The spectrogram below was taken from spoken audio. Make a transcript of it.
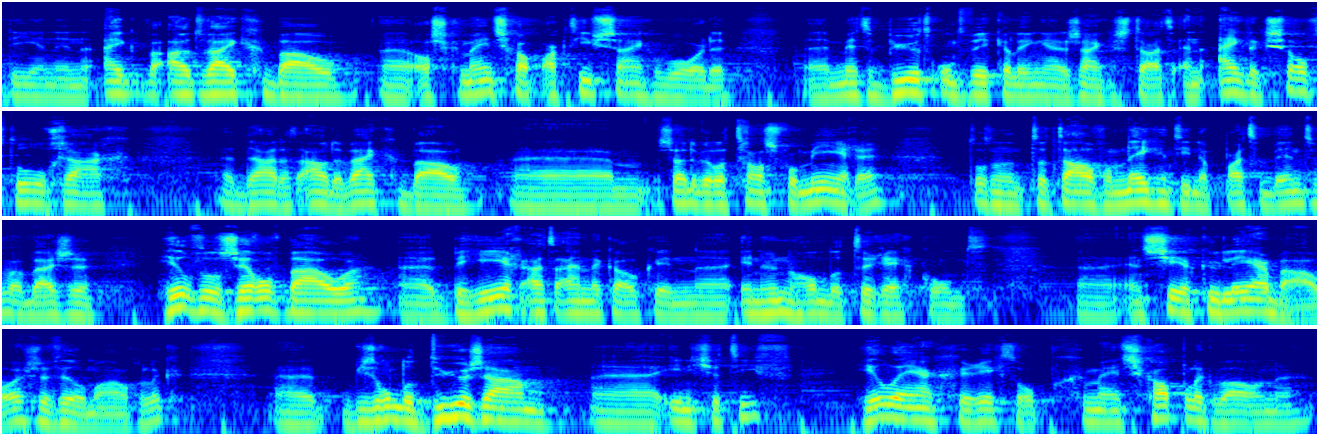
die in een oud-wijkgebouw als gemeenschap actief zijn geworden, met de buurtontwikkelingen zijn gestart en eigenlijk zelf dolgraag daar het oude wijkgebouw ehm, zouden willen transformeren tot een totaal van 19 appartementen, waarbij ze heel veel zelf bouwen, het beheer uiteindelijk ook in, in hun handen terechtkomt. En circulair bouwen, zoveel mogelijk. Bijzonder duurzaam initiatief. Heel erg gericht op gemeenschappelijk wonen,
